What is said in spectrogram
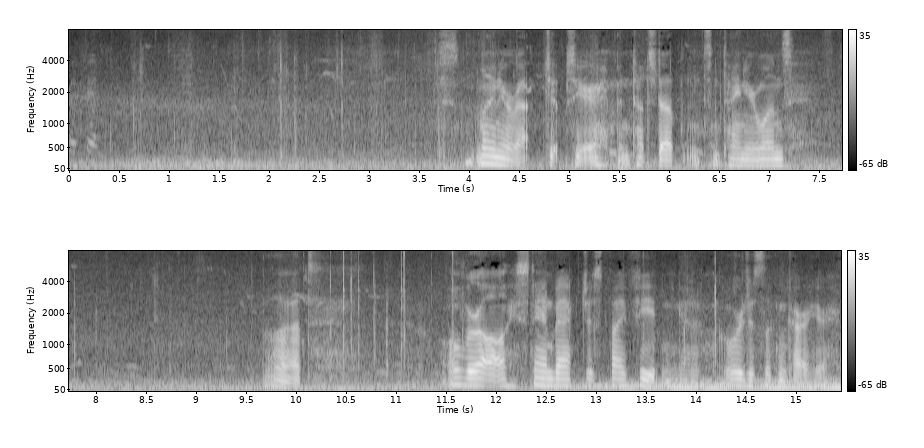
Okay. Minor rock chips here, been touched up and some tinier ones. But overall, you stand back just five feet and you got a gorgeous looking car here.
